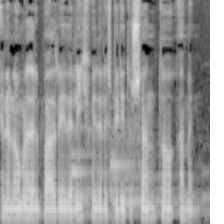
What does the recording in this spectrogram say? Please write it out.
En el nombre del Padre y del Hijo y del Espíritu Santo. Amén.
